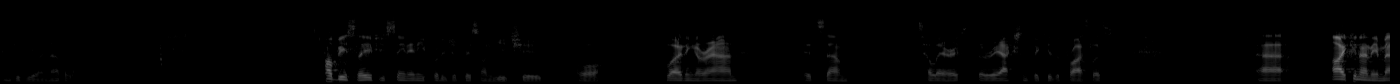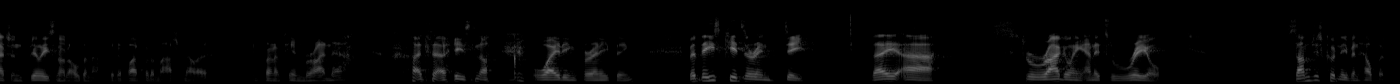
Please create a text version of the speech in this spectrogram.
and give you another one. Obviously, if you've seen any footage of this on YouTube or floating around, it's, um, it's hilarious. The reactions of the kids are priceless. Uh, I can only imagine, Billy's not old enough, but if I put a marshmallow in front of him right now, I know he's not waiting for anything. But these kids are in deep. They are struggling, and it's real. Some just couldn't even help it.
